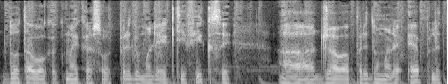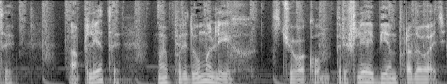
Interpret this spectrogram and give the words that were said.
до того, как Microsoft придумали Actifix, а Java придумали эплеты, аплеты, мы придумали их с чуваком, пришли IBM продавать.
